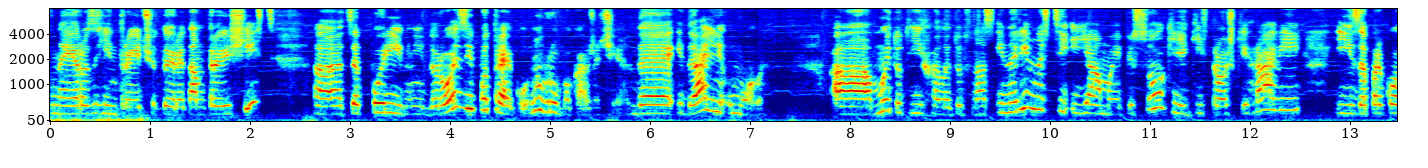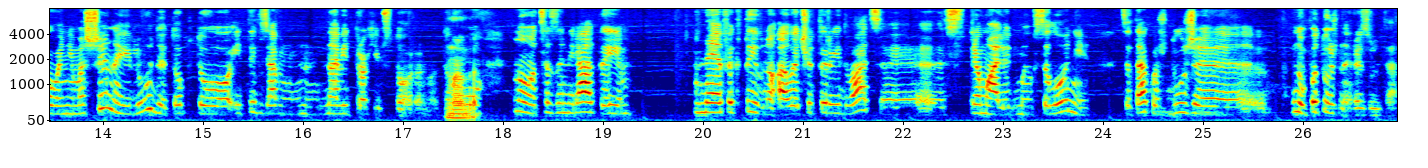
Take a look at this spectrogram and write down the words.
в неї розгін 3,4, там 3,6. е, Це по рівній дорозі по треку, ну грубо кажучи, де ідеальні умови. А ми тут їхали. Тут в нас і нерівності, і ями, і пісок, і якісь трошки гравій, і запарковані машини, і люди. Тобто, і ти взяв навіть трохи в сторону. Тому Ну, да. ну це заміряти неефективно, але 4,2 це з трьома людьми в салоні. Це також дуже ну, потужний результат.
